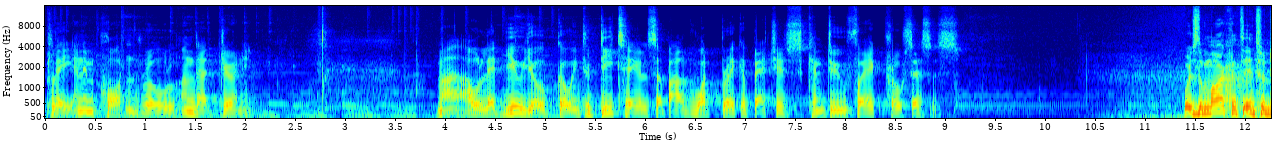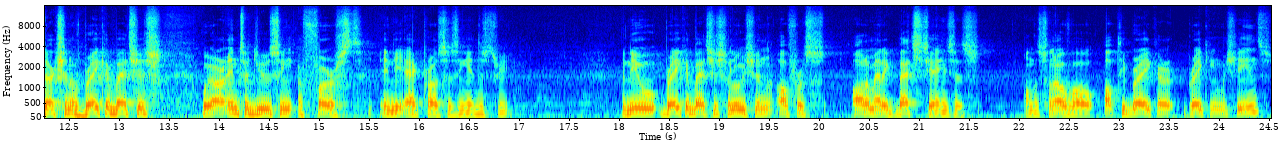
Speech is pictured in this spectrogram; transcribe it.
play an important role on that journey. Now I will let you, Joop, go into details about what breaker batches can do for egg processors. With the market introduction of breaker batches, we are introducing a first in the egg processing industry. The new breaker batches solution offers automatic batch changes on the Sanovo OptiBreaker breaking machines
